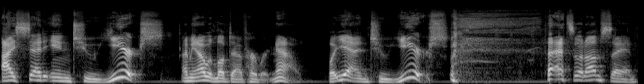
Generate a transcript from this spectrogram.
I said in two years. I mean, I would love to have Herbert now, but yeah, in two years. That's what I'm saying.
